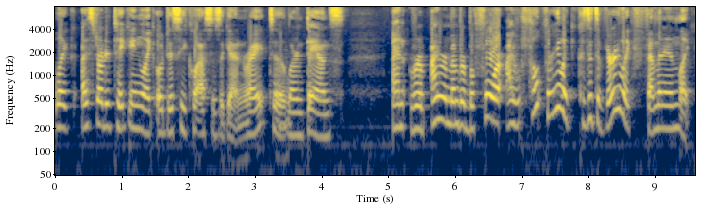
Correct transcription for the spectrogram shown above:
like I started taking like Odissi classes again, right, to learn dance. And re- I remember before I felt very like because it's a very like feminine, like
